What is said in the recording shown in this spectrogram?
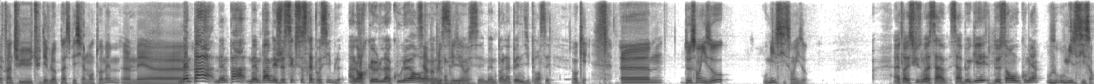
Enfin, tu, tu développes pas spécialement toi-même, euh, mais. euh, Même pas, même pas, même pas, mais je sais que ce serait possible. Alors que la couleur, C'est un peu plus compliqué, ouais. c'est même pas la peine d'y penser. Ok. Euh, 200 ISO ou 1600 ISO? Attends, excuse-moi, ça, ça a bugué. 200 ou combien? Ou, ou 1600.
